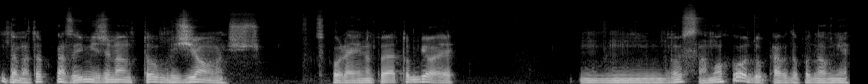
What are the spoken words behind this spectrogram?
Dobra, to pokazuje mi, że mam to wziąć kolei, no to ja to biorę. Mm, Do samochodu prawdopodobnie.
